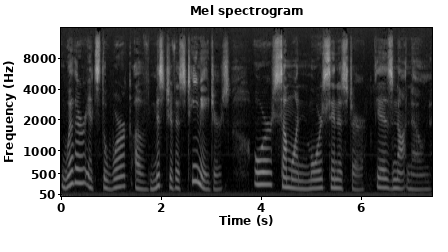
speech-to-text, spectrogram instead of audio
Whether it's the work of mischievous teenagers or someone more sinister is not known.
